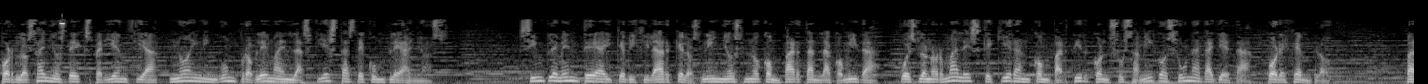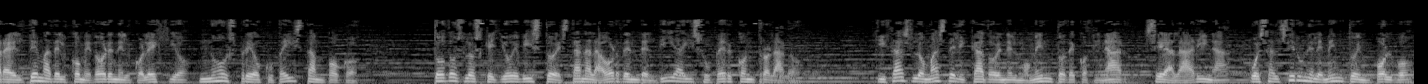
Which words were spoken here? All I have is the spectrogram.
Por los años de experiencia, no hay ningún problema en las fiestas de cumpleaños. Simplemente hay que vigilar que los niños no compartan la comida, pues lo normal es que quieran compartir con sus amigos una galleta, por ejemplo. Para el tema del comedor en el colegio, no os preocupéis tampoco. Todos los que yo he visto están a la orden del día y súper controlado. Quizás lo más delicado en el momento de cocinar, sea la harina, pues al ser un elemento en polvo,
